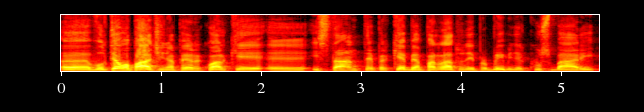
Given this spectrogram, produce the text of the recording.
eh, voltiamo pagina per qualche eh, istante, perché abbiamo parlato dei problemi del CUS Bari,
